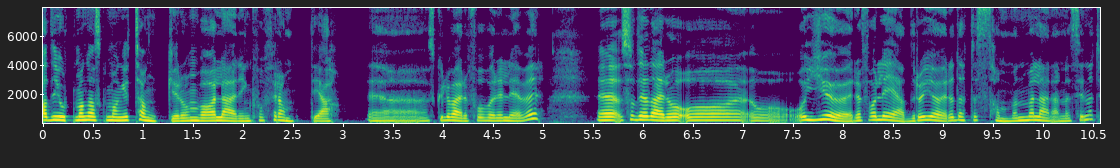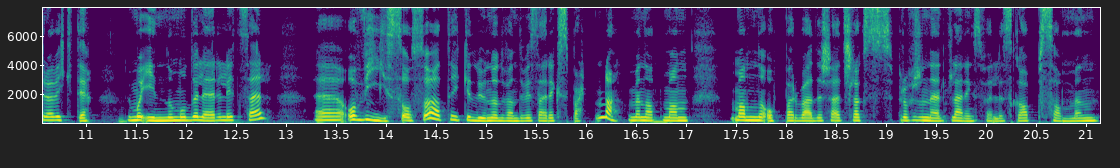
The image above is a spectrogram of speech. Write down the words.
hadde gjort meg ganske mange tanker om hva læring for framtida skulle være for våre elever. Eh, så det der å, å, å, gjøre for ledere å gjøre dette sammen med lærerne sine, tror jeg er viktig. Du må inn og modellere litt selv. Eh, og vise også at ikke du nødvendigvis er eksperten, da, men at man, man opparbeider seg et slags profesjonelt læringsfellesskap sammen,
